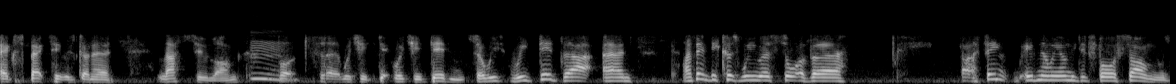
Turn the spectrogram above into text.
expect it was going to last too long, Mm. but uh, which it which it didn't. So we we did that, and I think because we were sort of a. I think even though we only did four songs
